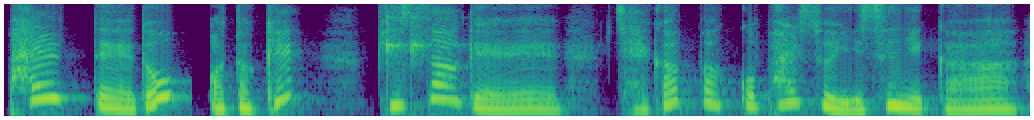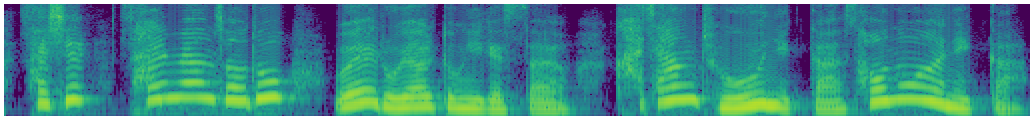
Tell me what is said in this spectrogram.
팔 때도 어떻게 비싸게 제값 받고 팔 수 있으니까 사실 살면서도 왜 로얄동이겠어요. 가장 좋으니까 선호하니까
